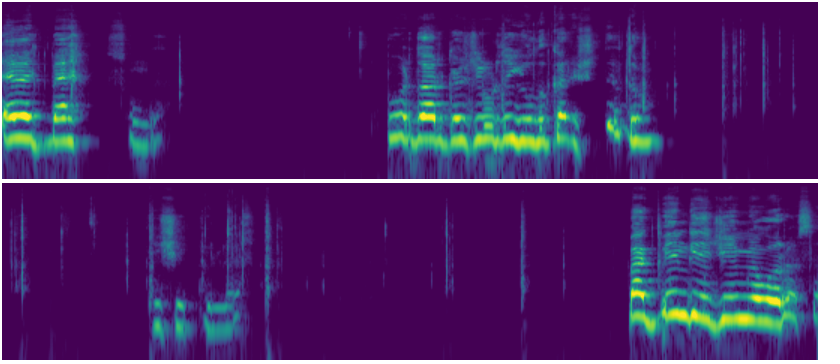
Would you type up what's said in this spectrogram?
Evet be. Sonunda. Bu arada arkadaşlar orada yolu karıştırdım. Teşekkürler. Bak benim gideceğim yol orası.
